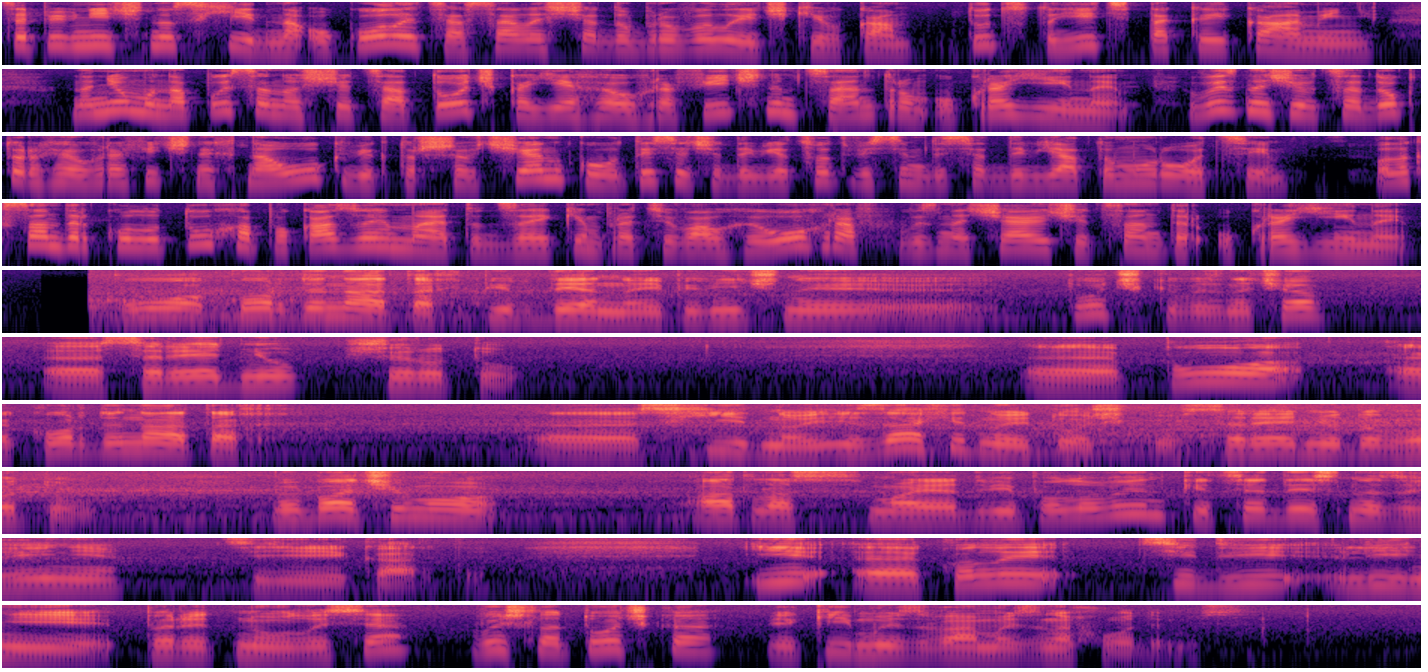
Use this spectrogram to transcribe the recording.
Це північно-східна околиця селища Добровеличківка. Тут стоїть такий камінь. На ньому написано, що ця точка є географічним центром України. Визначив це доктор географічних наук Віктор Шевченко у 1989 році. Олександр Колотуха показує метод, за яким працював географ, визначаючи центр України. По координатах південної і північної е, точки визначав е, середню широту. Е, По координатах східної і західної точки середню довготу. Ми бачимо, атлас має дві половинки, це десь на згині цієї карти. І е, коли ці дві лінії перетнулися, вийшла точка, в якій ми з вами знаходимося.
